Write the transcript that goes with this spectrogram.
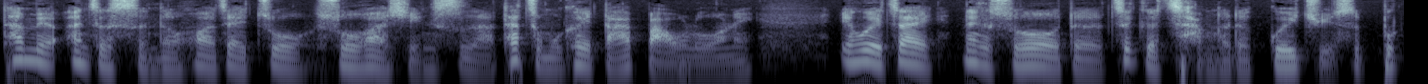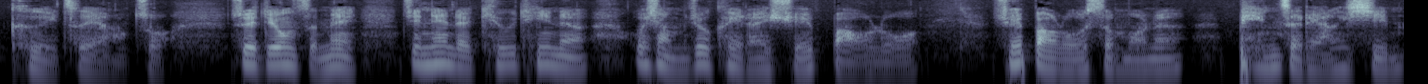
他没有按着神的话在做说话形式啊，他怎么可以打保罗呢？因为在那个时候的这个场合的规矩是不可以这样做。所以弟兄姊妹，今天的 Q T 呢，我想我们就可以来学保罗，学保罗什么呢？凭着良心。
